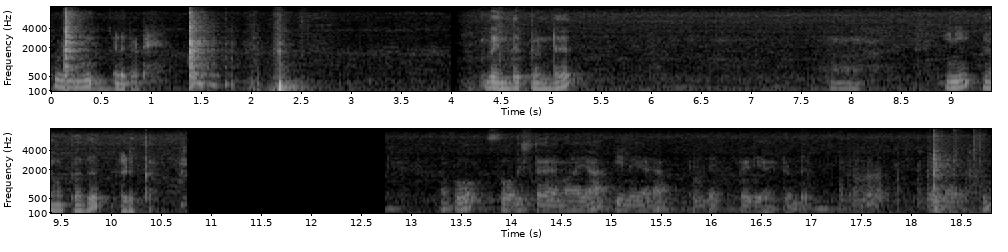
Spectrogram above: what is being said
പുഴുങ്ങി എടുക്കട്ടെ. വെന്തിട്ടുണ്ട്. ഇനി നമുക്കത് എടുക്കാം അപ്പോൾ സ്വാദിഷ്ടകരമായ ഇലയട ഇവിടെ റെഡി ആയിട്ടുണ്ട്. എല്ലാവർക്കും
